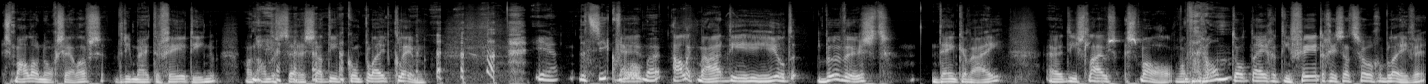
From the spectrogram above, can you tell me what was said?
Smaller nog zelfs, 3,14 meter. Want anders ja. zat die compleet klem. Ja, dat zie ik voor me. Alkmaar die hield bewust denken wij, uh, die sluis smal. Want Waarom? Tot 1940 is dat zo gebleven.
